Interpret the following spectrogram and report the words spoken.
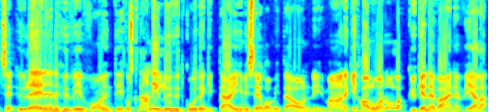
se yleinen hyvinvointi, koska tämä on niin lyhyt kuitenkin tämä ihmiselo, mitä on, niin mä ainakin haluan olla kykeneväinen vielä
